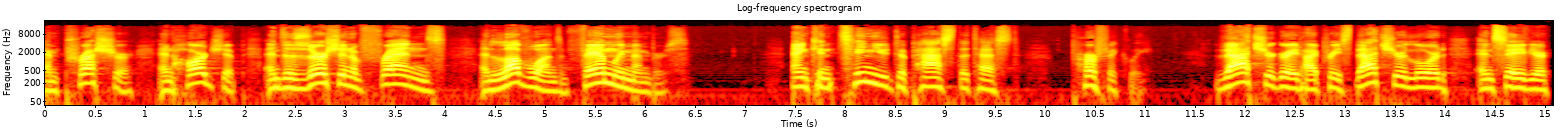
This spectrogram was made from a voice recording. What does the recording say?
and pressure and hardship and desertion of friends and loved ones and family members and continued to pass the test perfectly. That's your great high priest. That's your Lord and Savior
